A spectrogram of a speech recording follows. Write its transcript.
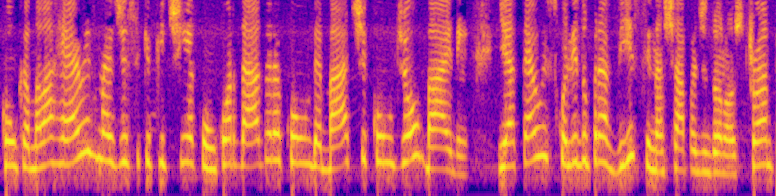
com Kamala Harris, mas disse que o que tinha concordado era com um debate com Joe Biden. E até o escolhido para vice na chapa de Donald Trump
